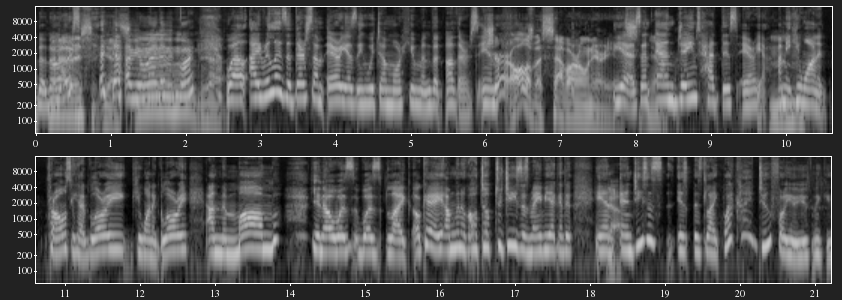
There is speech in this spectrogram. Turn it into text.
than, Than others." others, yes. Have you read it before? Mhm, yeah. Well, I realize that there's some areas in which I'm more human than others. And sure, all of us have our own areas. Yes, and, Yeah. Mm-hmm. and James had this area. I mean, he wanted thrones, he had glory, he wanted glory, and the mom, you know, was was like, okay, I'm gonna go talk to Jesus. Maybe I can do. And Yeah. and Jesus is, is like, what can I do for you? You think, you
